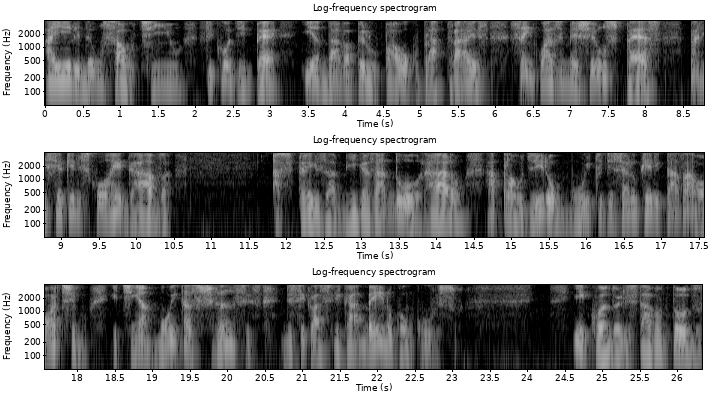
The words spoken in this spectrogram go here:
Aí ele deu um saltinho, ficou de pé e andava pelo palco para trás, sem quase mexer os pés. Parecia que ele escorregava. As três amigas adoraram, aplaudiram muito e disseram que ele estava ótimo e tinha muitas chances de se classificar bem no concurso. E quando eles estavam todos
